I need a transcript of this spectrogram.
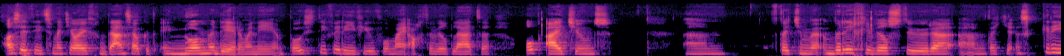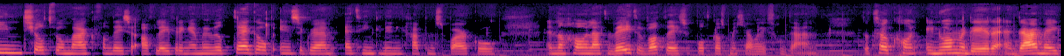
Als dit iets met jou heeft gedaan, zou ik het enorm waarderen wanneer je een positieve review voor mij achter wilt laten op iTunes. Um, of dat je me een berichtje wil sturen. Um, dat je een screenshot wil maken van deze aflevering. En me wilt taggen op Instagram, @hinkenuninga.sparkle. En dan gewoon laten weten wat deze podcast met jou heeft gedaan. Dat zou ik gewoon enorm waarderen. En daarmee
